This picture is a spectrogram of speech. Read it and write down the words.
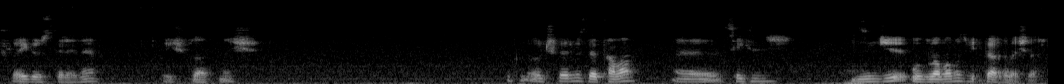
Şurayı gösterelim. 560. Bakın ölçülerimiz de tamam. Ee, 8. uygulamamız bitti arkadaşlar.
